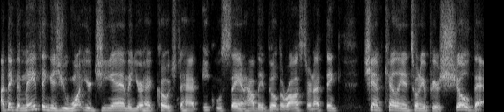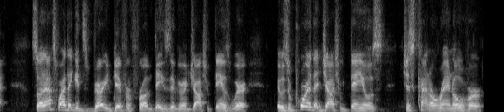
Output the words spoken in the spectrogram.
I think the main thing is you want your GM and your head coach to have equal say in how they build the roster. And I think Champ Kelly and Antonio Pierce showed that. So that's why I think it's very different from Dave Ziegler and Josh McDaniels, where it was reported that Josh McDaniels just kind of ran over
